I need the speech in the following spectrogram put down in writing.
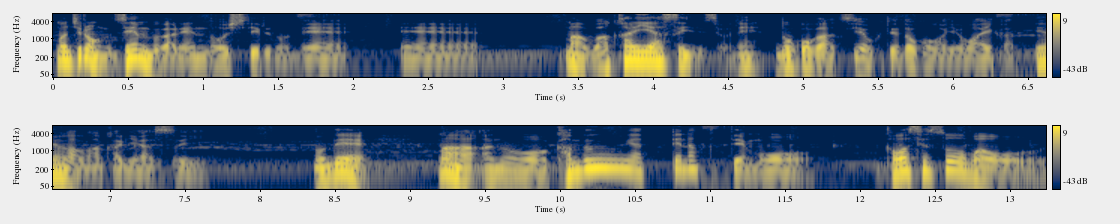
もちろん全部が連動しているので、えーまあ分かりやすいですよね。どこが強くてどこが弱いかっていうのが分かりやすいのでまああの株をやってなくても為替相場を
